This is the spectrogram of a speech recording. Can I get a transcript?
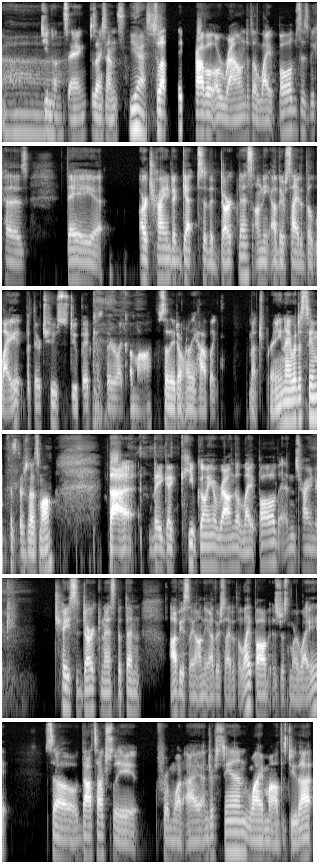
Uh, do you know what I'm saying? Does that make sense? Yes. So that they travel around the light bulbs is because they are trying to get to the darkness on the other side of the light, but they're too stupid because they're like a moth, so they don't really have like much brain, I would assume, because they're so small. That they keep going around the light bulb and trying to chase darkness, but then obviously on the other side of the light bulb is just more light. So that's actually, from what I understand, why moths do that.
